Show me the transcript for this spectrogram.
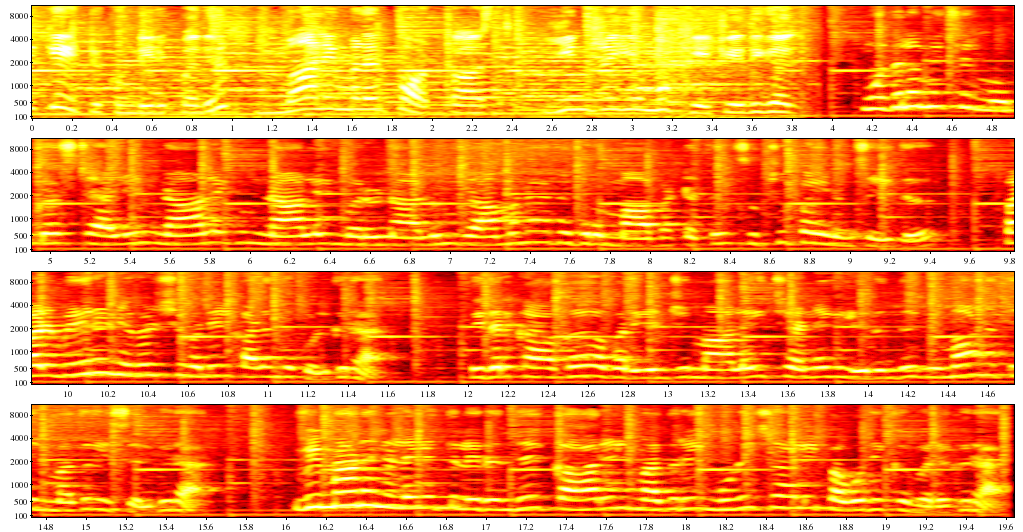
கேட்டுக்கொண்டிருப்பது மாலைமலர் பாட்காஸ்ட் இன்றைய முக்கிய செய்திகள். முதலமைச்சர் மு ஸ்டாலின் நாளையும் நாளை மறுநாளும் ராமநாதபுரம் மாவட்டத்தில் சுற்றுப்பயணம் செய்து பல்வேறு நிகழ்ச்சிகளில் கலந்து கொள்கிறார். இதற்காக அவர் இன்று மாலை சென்னையில் இருந்து விமானத்தில் மதுரை செல்கிறார். விமான நிலையத்திலிருந்து காரில் மதுரை முனிச்சாலை பகுதிக்கு வருகிறார்.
